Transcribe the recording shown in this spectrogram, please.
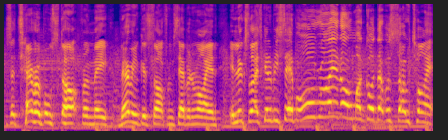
It's a terrible start from me. Very good start from Seb and Ryan. It looks like it's going to be Seb or Ryan. Oh my god, that was so tight.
